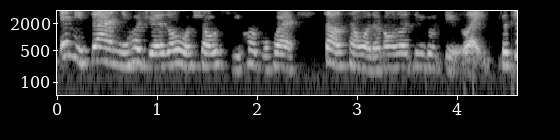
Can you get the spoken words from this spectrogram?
哎、嗯，你虽然你会觉得说我休息会不会造成我的工作进度 delay，可是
